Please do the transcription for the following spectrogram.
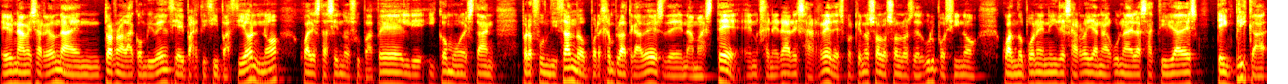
en una mesa redonda en torno a la convivencia y participación, ¿no? Cuál está siendo su papel y, cómo están profundizando, por ejemplo, a través de Namaste en generar esas redes, porque no solo son los del grupo, sino cuando ponen y desarrollan alguna de las actividades, te implica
